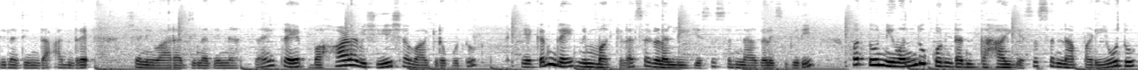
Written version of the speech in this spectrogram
ದಿನದಿಂದ ಅಂದರೆ ಶನಿವಾರ ದಿನದಿಂದ ಸ್ನೇಹಿತರೆ ಬಹಳ ವಿಶೇಷವಾಗಿರುವುದು. ಏಕೆಂದರೆ ನಿಮ್ಮ ಕೆಲಸಗಳಲ್ಲಿ ಯಶಸ್ಸನ್ನು ಗಳಿಸುವಿರಿ ಮತ್ತು ನೀವಂದುಕೊಂಡಂತಹ ಯಶಸ್ಸನ್ನು ಪಡೆಯುವುದು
